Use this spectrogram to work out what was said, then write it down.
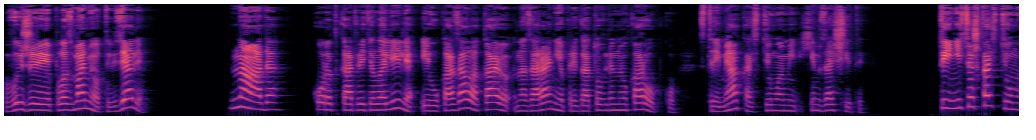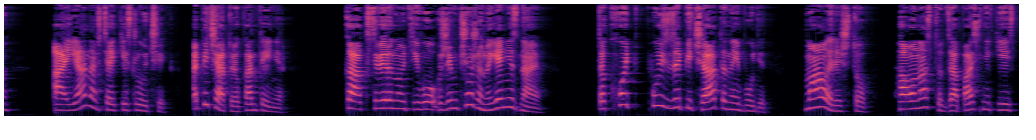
Вы же плазмометы взяли?» «Надо», — коротко ответила Лиля и указала Каю на заранее приготовленную коробку с тремя костюмами химзащиты. «Ты несешь костюмы, а я на всякий случай опечатаю контейнер. Как свернуть его в жемчужину, я не знаю. Так хоть пусть запечатанный будет, мало ли что, а у нас тут запасник есть».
